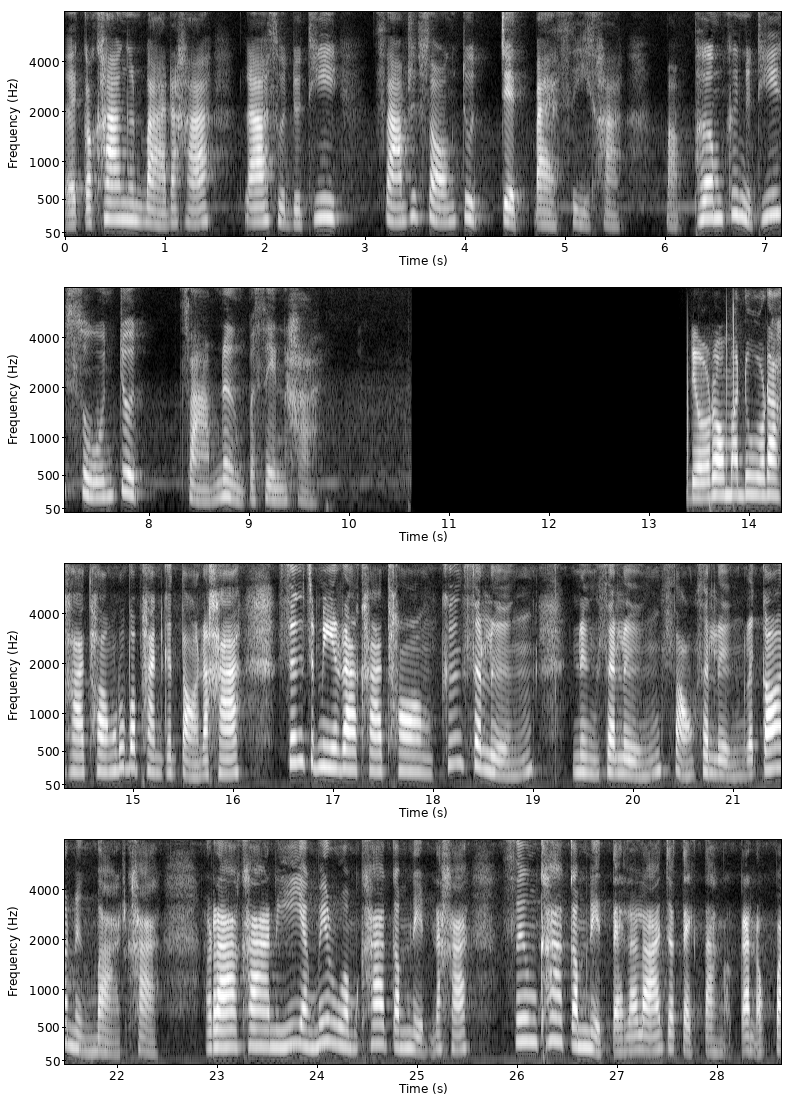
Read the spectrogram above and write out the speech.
และก็ค่าเงินบาทนะคะ ล่าสุดอยู่ที่ 32.784 ค่ะ ปรับเพิ่มขึ้นอยู่ที่ 0.31%ค่ะ เดี๋ยวเรามาดูราคาทองรูปพรรณกันต่อนะคะ ซึ่งจะมีราคาทองครึ่งสลึง 1 สลึง 2 สลึง แล้วก็ 1 บาทค่ะ ราคานี้ยังไม่รวมค่ากำเนิดนะคะ ซึ่งค่ากำเนิดแต่ละร้านจะแตกต่างกันออกไป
